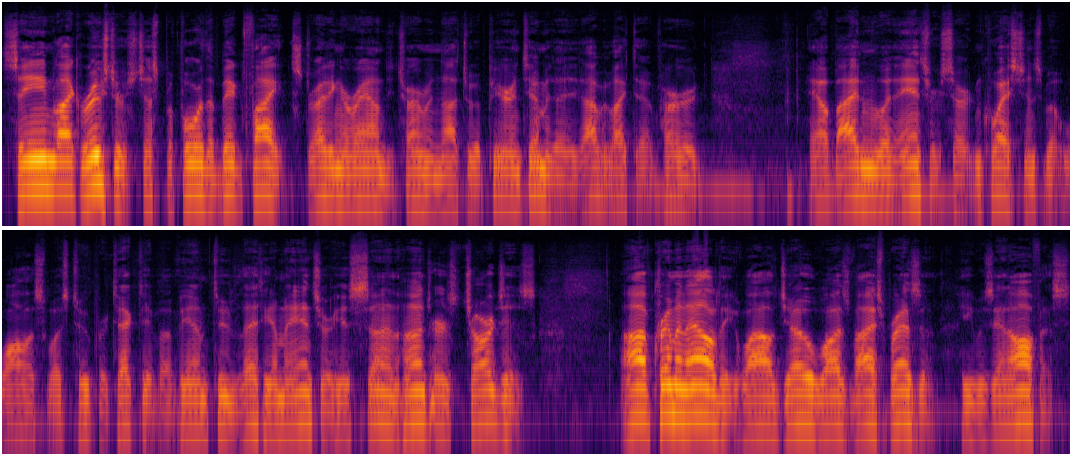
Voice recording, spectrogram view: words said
seemed like roosters just before the big fight, strutting around, determined not to appear intimidated. I would like to have heard how Biden would answer certain questions, but Wallace was too protective of him to let him answer his son Hunter's charges of criminality while Joe was vice president. He was in office.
